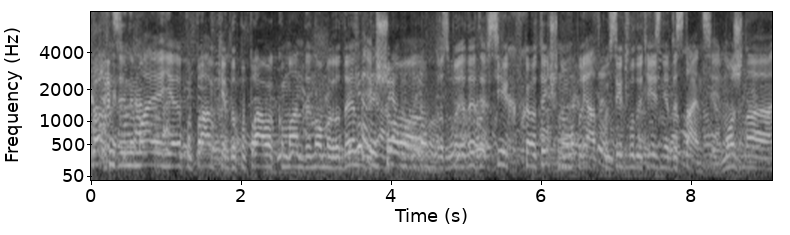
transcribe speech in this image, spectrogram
Претензій немає, є поправки до поправок команди номер один. Якщо розпорядити всіх в хаотичному порядку, всіх будуть різні дистанції. Можна,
